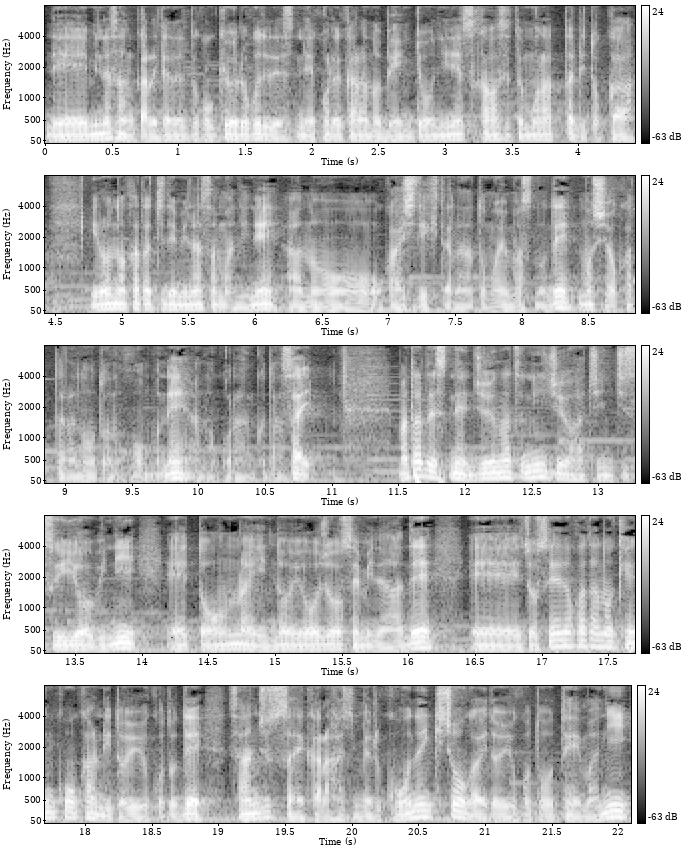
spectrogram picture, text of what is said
で、皆さんからいただいたご協力でですね、これからの勉強にね、使わせてもらったりとか、いろんな形で皆様にね、あの、お返しできたらなと思いますので、もしよかったらノートの方もね、あの、ご覧ください。またですね、10月28日水曜日に、えっ、と、オンラインの養生セミナーで、えー、女性の方の健康管理ということで、30歳から始める更年期障害ということをテーマに、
